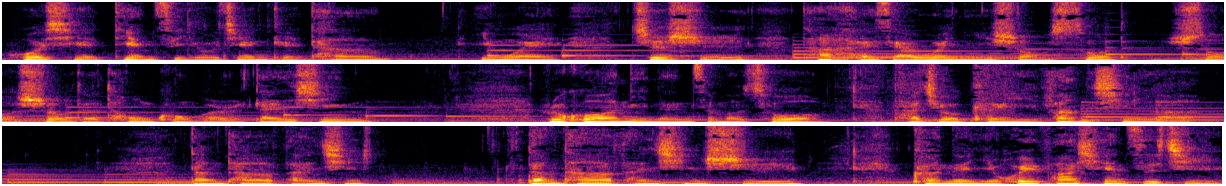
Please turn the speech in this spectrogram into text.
或写电子邮件给他，因为这时他还在为你所受的所受的痛苦而担心。如果你能这么做，他就可以放心了。当他反省，当他反省时，可能也会发现自己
